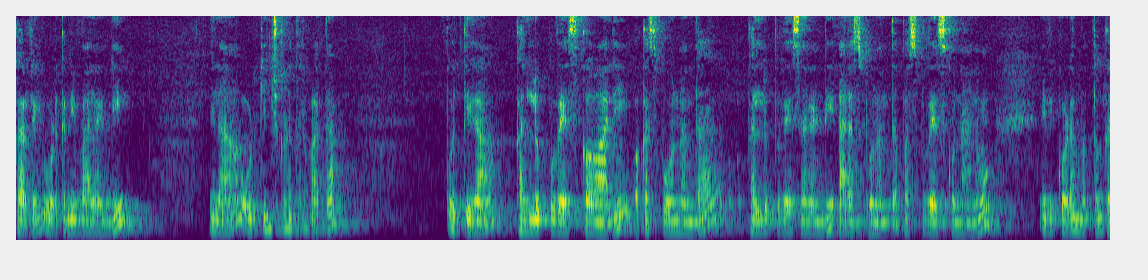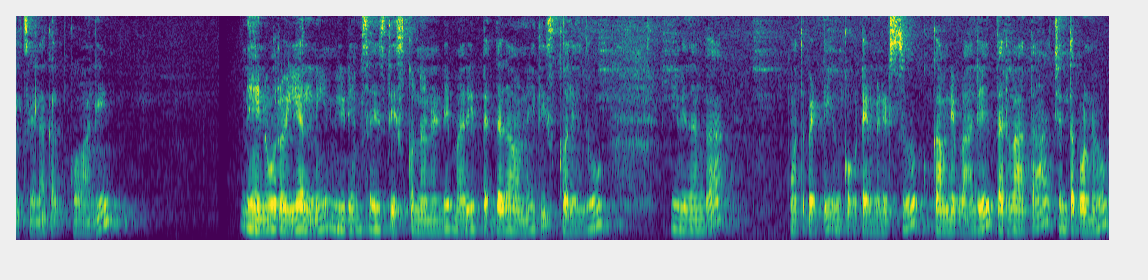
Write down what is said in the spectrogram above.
కర్రీ ఉడకనివ్వాలండి. ఇలా ఉడికించుకున్న తర్వాత కొద్దిగా కల్లుప్పు వేసుకోవాలి. ఒక స్పూన్ అంతా కల్లుప్పు వేసానండి. అర స్పూన్ అంతా పసుపు వేసుకున్నాను. ఇవి కూడా మొత్తం కలిసేలా కలుపుకోవాలి. నేను రొయ్యల్ని మీడియం సైజ్ తీసుకున్నానండి మరీ పెద్దగా ఉన్నాయి తీసుకోలేదు. ఈ విధంగా మూత పెట్టి ఇంకొక టెన్ మినిట్స్ కుక్ తర్వాత చింతపండు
